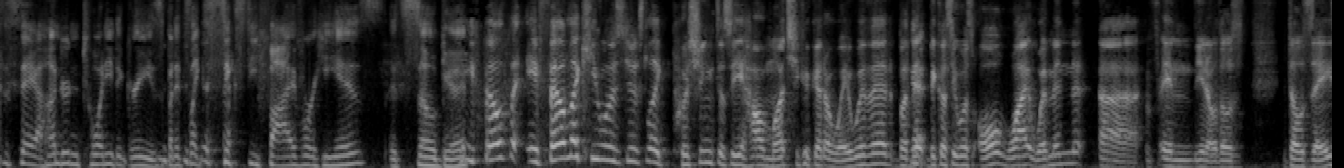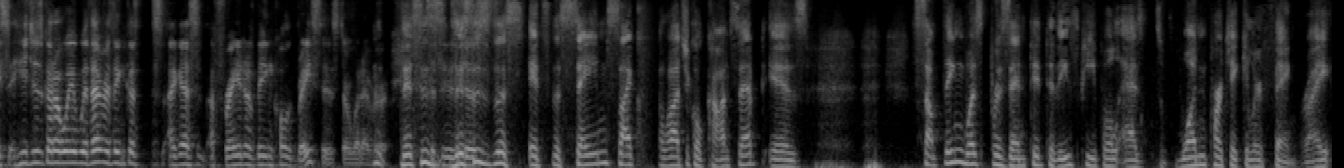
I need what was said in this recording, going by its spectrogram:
to say 120 degrees, but it's like 65 where he is. It's so He good. felt it felt like he was just like pushing to see how much he could get away with it, but Yeah. because he was all white women uh, in you know those those days, he just got away with everything because I guess afraid of being called racist or whatever. This is This is this just- is this. It's the same psychological concept. Is something was presented to these people as one particular thing, right?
